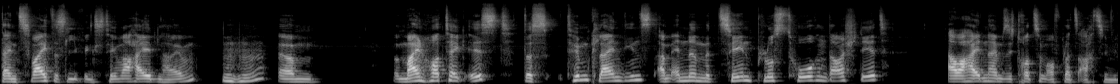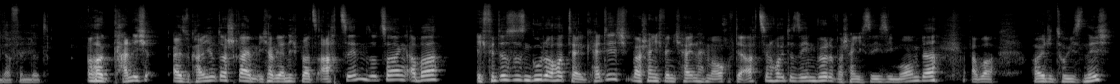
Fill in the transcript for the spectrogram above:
dein zweites Lieblingsthema, Heidenheim. Mhm. Ähm, mein Hot Take ist, dass Tim Kleindienst am Ende mit 10 plus Toren dasteht, aber Heidenheim sich trotzdem auf Platz 18 wiederfindet. Aber kann ich, also kann ich unterschreiben. Ich habe ja nicht Platz 18 sozusagen, aber ich finde, das ist ein guter Hot Take. Hätte ich wahrscheinlich, wenn ich Heidenheim auch auf der 18 heute sehen würde, wahrscheinlich sehe ich sie morgen da, aber heute tue ich es nicht.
